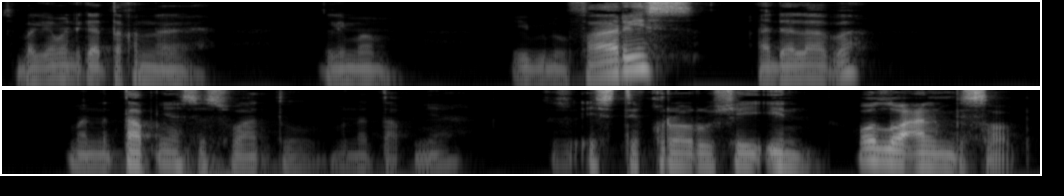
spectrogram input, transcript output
sebagaimana dikatakan oleh Imam Ibnu Faris adalah apa? menetapnya sesuatu, menetapnya istiqraru syai'in. Wallahu a'lam bishawab.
